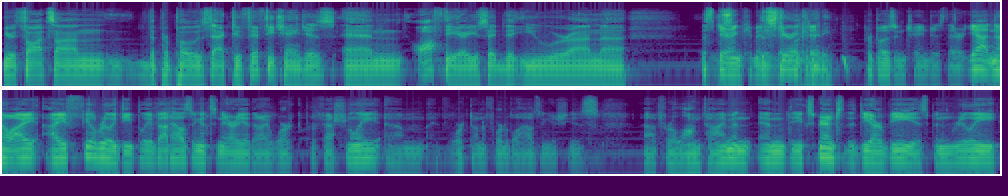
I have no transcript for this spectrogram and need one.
your thoughts on the proposed Act 250 changes. And off the air, you said that you were on. Uh, the steering committee. The steering committee proposing changes there. Yeah, no, I, I feel really deeply about housing. It's an area that I work professionally. Um, I've worked on affordable housing issues uh, for a long time, and and the experience of the DRB has been really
